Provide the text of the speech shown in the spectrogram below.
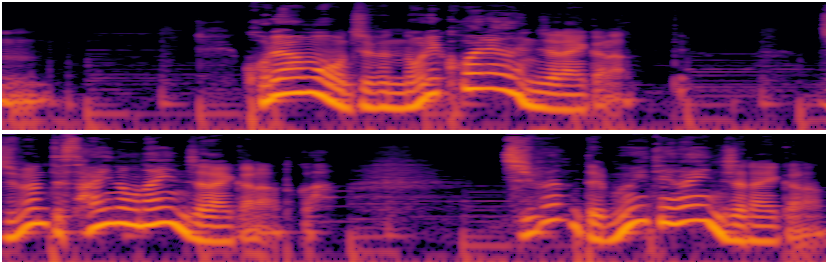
うん。これはもう自分乗り越えれないんじゃないかなって。自分って才能ないんじゃないかなとか、自分って向いてないんじゃないかな。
